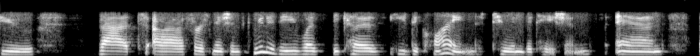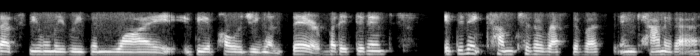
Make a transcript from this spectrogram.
to that uh, First Nations community was because he declined two invitations, and that's the only reason why the apology went there. But it didn't it didn't come to the rest of us in Canada.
